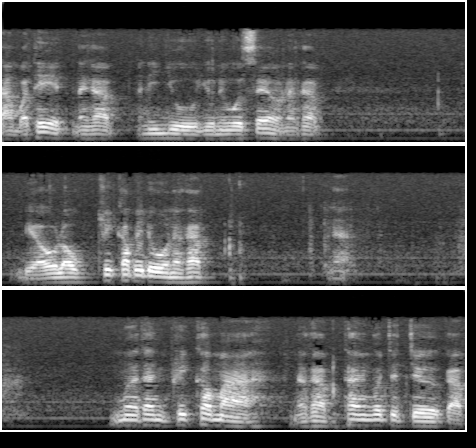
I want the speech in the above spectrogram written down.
ต่างประเทศนะครับ อันนี้อยู่ Universal นะครับ เดี๋ยวเราคลิกเข้าไปดูนะครับนะเมื่อท่านคลิกเข้ามานะครับ ท่านก็จะเจอกับ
